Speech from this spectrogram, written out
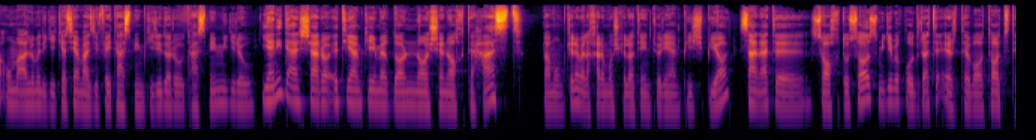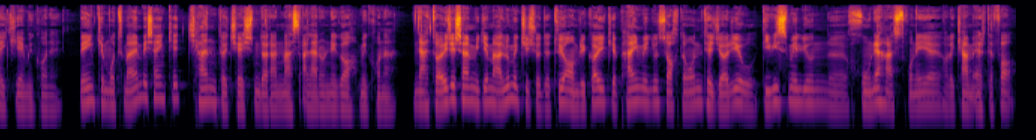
اون معلومه دیگه کسی هم وظیفه تصمیم گیری داره و تصمیم می‌گیره و یعنی در شرایطی هم که این مقدار ناشناخته هست و ممکنه بالاخره مشکلات اینطوری هم پیش بیاد صنعت ساخت و ساز میگه به قدرت ارتباطات تکیه می‌کنه. به اینکه مطمئن بشن که چند تا چشم دارن مسئله رو نگاه می‌کنن. نتایجش هم میگه معلومه چی شده. توی آمریکایی که 5 میلیون ساختمان تجاری و 200 میلیون خونه هست خونه حالا کم ارتفاع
